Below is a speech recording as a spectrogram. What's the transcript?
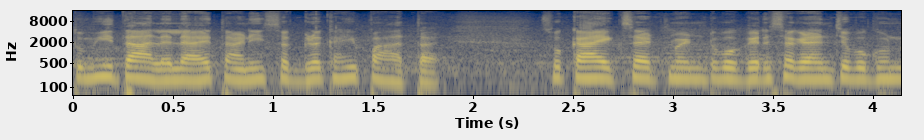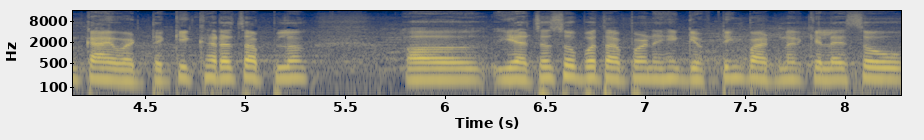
तुम्ही इथं आलेले आहेत आणि सगळं काही पाहताय. सो काय एक्साइटमेंट वगैरे सगळ्यांचे बघून काय वाटतं? की खरंच आपलं याच्यासोबत आपण हे गिफ्टिंग पार्टनर केलं आहे सो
